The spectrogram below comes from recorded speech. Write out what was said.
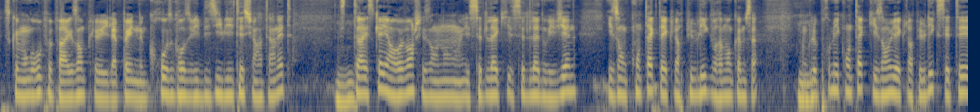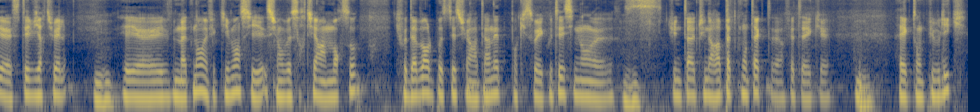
Parce que mon groupe, par exemple, il n'a pas une grosse, grosse visibilité sur Internet. Mhm. Star Sky, en revanche, ils en ont, et c'est de là, qui- c'est de là d'où ils viennent, ils ont contact avec leur public vraiment comme ça. Donc Mhm. le premier contact qu'ils ont eu avec leur public, c'était, euh, c'était virtuel. Mhm. Et euh, maintenant, effectivement, si, si on veut sortir un morceau, il faut d'abord le poster sur Internet pour qu'il soit écouté, sinon euh, tu, n'as- tu n'auras pas de contact en fait avec, euh, Mhm. avec ton public.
